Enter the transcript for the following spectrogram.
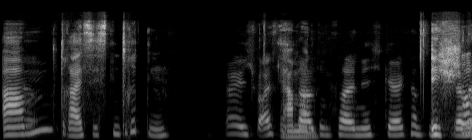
am ja. 30.03. Hey, ich weiß ja, die Datum nicht, gell? Kannst du ich schon.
